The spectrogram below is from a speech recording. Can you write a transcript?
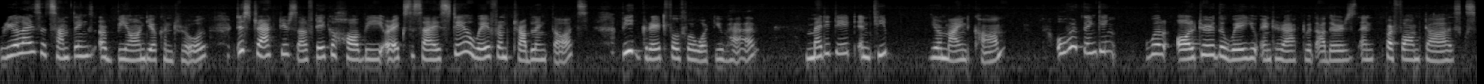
Realize that some things are beyond your control. Distract yourself, take a hobby or exercise, stay away from troubling thoughts. Be grateful for what you have. Meditate and keep your mind calm. Overthinking will alter the way you interact with others and perform tasks.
